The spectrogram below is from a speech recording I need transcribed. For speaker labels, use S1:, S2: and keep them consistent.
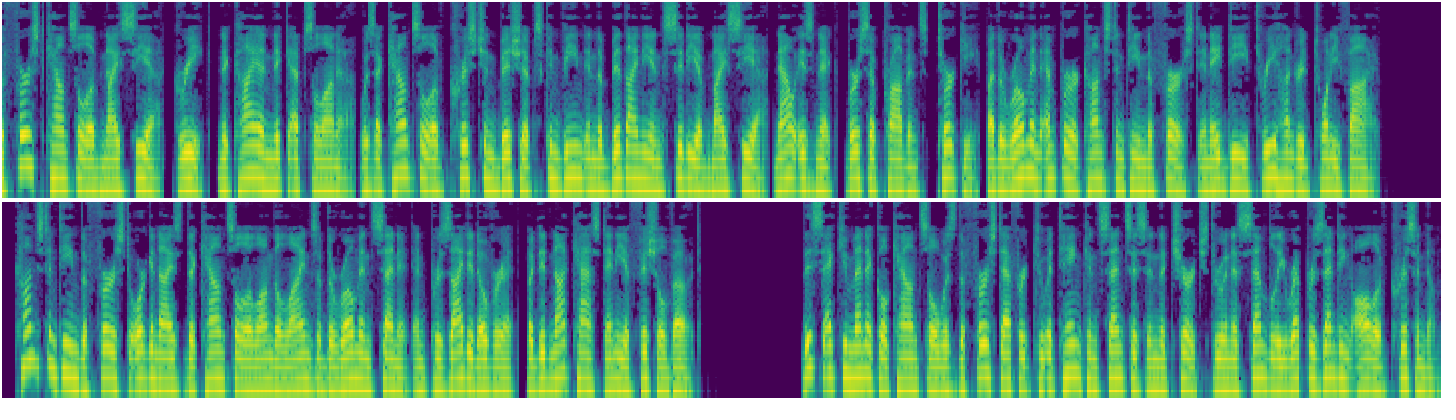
S1: The First Council of Nicaea, Greek, Nicaea Nik was a council of Christian bishops convened in the Bithynian city of Nicaea now Iznik, Bursa province, Turkey by the Roman Emperor Constantine I in AD 325. Constantine I organized the council along the lines of the Roman Senate and presided over it, but did not cast any official vote. This ecumenical council was the first effort to attain consensus in the Church through an assembly representing all of Christendom.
